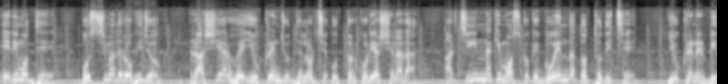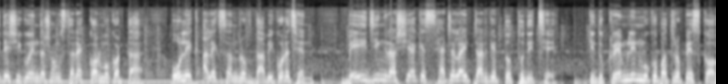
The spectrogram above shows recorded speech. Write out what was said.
এরই মধ্যে পশ্চিমাদের অভিযোগ, রাশিয়ার হয়ে ইউক্রেন যুদ্ধে লড়ছে উত্তর কোরিয়ার সেনারা, আর চীন নাকি মস্কোকে গোয়েন্দা তথ্য দিচ্ছে। ইউক্রেনের বিদেশি গোয়েন্দা সংস্থার এক কর্মকর্তা, ওলেক আলেকসান্দ্রভ দাবি করেছেন, বেইজিং রাশিয়াকে স্যাটেলাইট টার্গেট তথ্য দিচ্ছে। কিন্তু ক্রেমলিন মুখপাত্র পেসকব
